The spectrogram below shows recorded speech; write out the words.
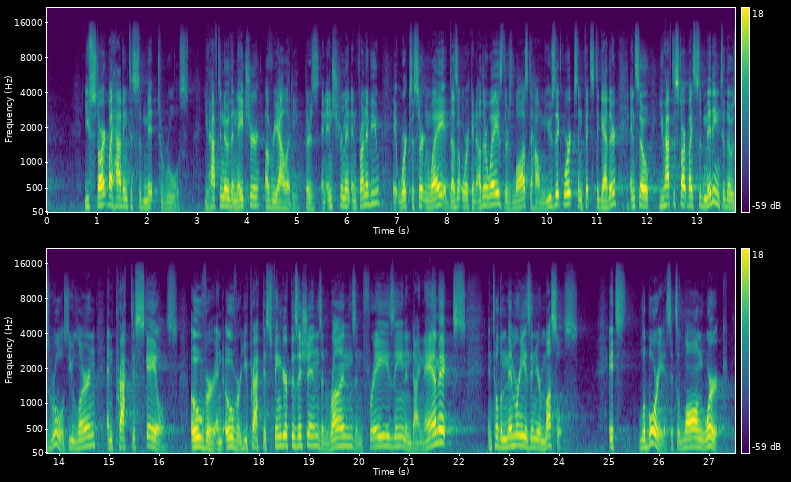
you start by having to submit to rules. You have to know the nature of reality. There's an instrument in front of you. It works a certain way. It doesn't work in other ways. There's laws to how music works and fits together. And so you have to start by submitting to those rules. You learn and practice scales over and over. You practice finger positions and runs and phrasing and dynamics until the memory is in your muscles. It's laborious, it's a long work.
